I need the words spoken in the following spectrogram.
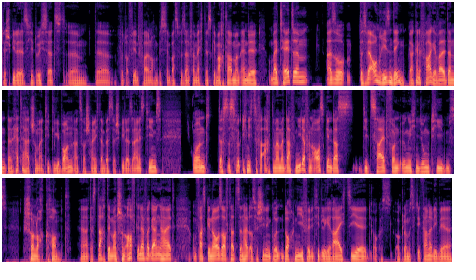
der Spieler, der sich hier durchsetzt, ähm, der wird auf jeden Fall noch ein bisschen was für sein Vermächtnis gemacht haben am Ende. Und bei Tatum, also das wäre auch ein Riesending, gar keine Frage, weil dann, dann hätte er halt schon mal einen Titel gewonnen, als wahrscheinlich dann bester Spieler seines Teams. Und das ist wirklich nicht zu verachten, weil man darf nie davon ausgehen, dass die Zeit von irgendwelchen jungen Teams schon noch kommt. Ja, das dachte man schon oft in der Vergangenheit und fast genauso oft hat es dann halt aus verschiedenen Gründen doch nie für den Titel gereicht. Siehe die Oklahoma City Thunder, die wir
